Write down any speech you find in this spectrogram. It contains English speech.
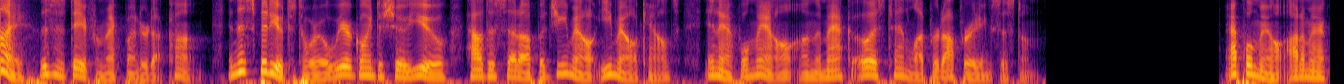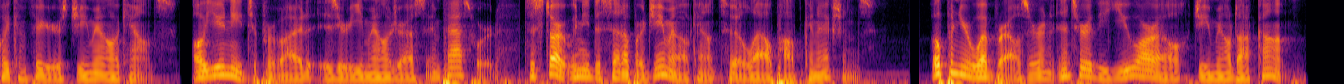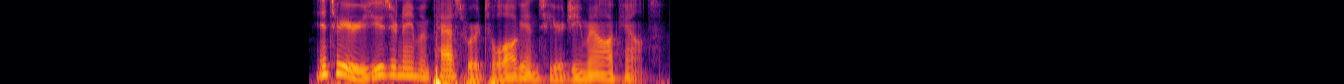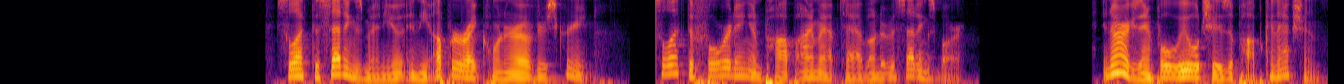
Hi, this is Dave from MacBinder.com. In this video tutorial, we are going to show you how to set up a Gmail email account in Apple Mail on the Mac OS X Leopard operating system. Apple Mail automatically configures Gmail accounts. All you need to provide is your email address and password. To start, we need to set up our Gmail account to allow POP connections. Open your web browser and enter the URL gmail.com. Enter your username and password to log into your Gmail account. Select the Settings menu in the upper right corner of your screen. Select the Forwarding and POP IMAP tab under the Settings bar. In our example, we will choose a POP connection.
